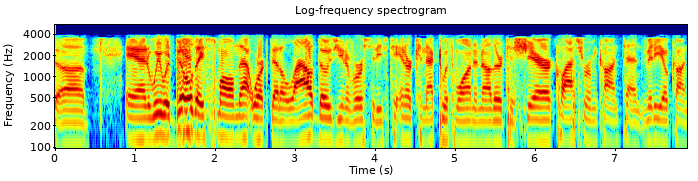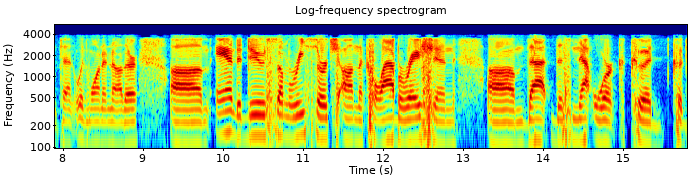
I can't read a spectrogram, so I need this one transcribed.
Uh, and we would build a small network that allowed those universities to interconnect with one another, to share classroom content, video content with one another, um, and to do some research on the collaboration um, that this network could could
